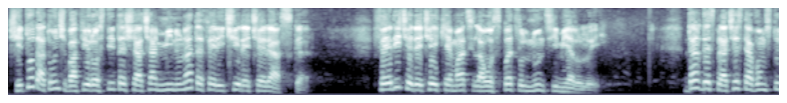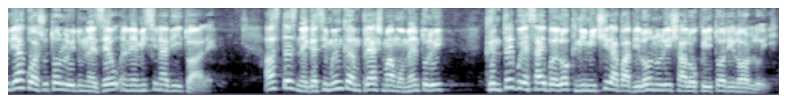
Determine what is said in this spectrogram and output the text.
Și tot atunci va fi rostită și acea minunată fericire cerească. Ferice de cei chemați la ospățul nunții mielului. Dar despre acestea vom studia cu ajutorul lui Dumnezeu în emisiunea viitoare. Astăzi ne găsim încă în preajma momentului când trebuie să aibă loc nimicirea Babilonului și a locuitorilor lui.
